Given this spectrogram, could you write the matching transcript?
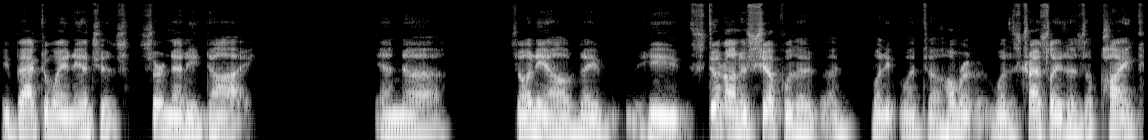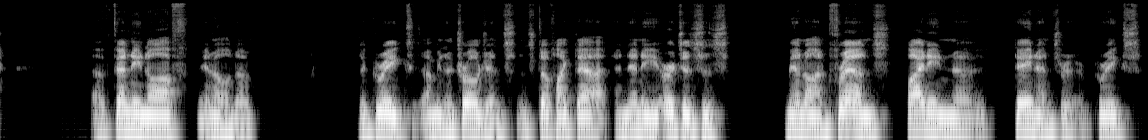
he backed away in inches, certain that he'd die. And uh, so, anyhow, they he stood on a ship with a, a what what uh, Homer what is translated as a pike, uh, fending off, you know, the the Greeks, I mean the Trojans and stuff like that. And then he urges his men on, friends fighting uh, or Greeks,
